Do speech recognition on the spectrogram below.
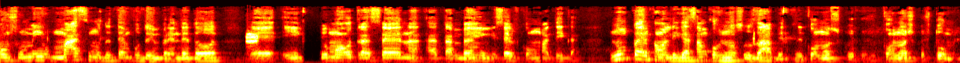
consumir o máximo de tempo do empreendedor é, e uma outra cena é, também serve como uma dica. Não percam a ligação com os nossos hábitos e com com os nossos costumes.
